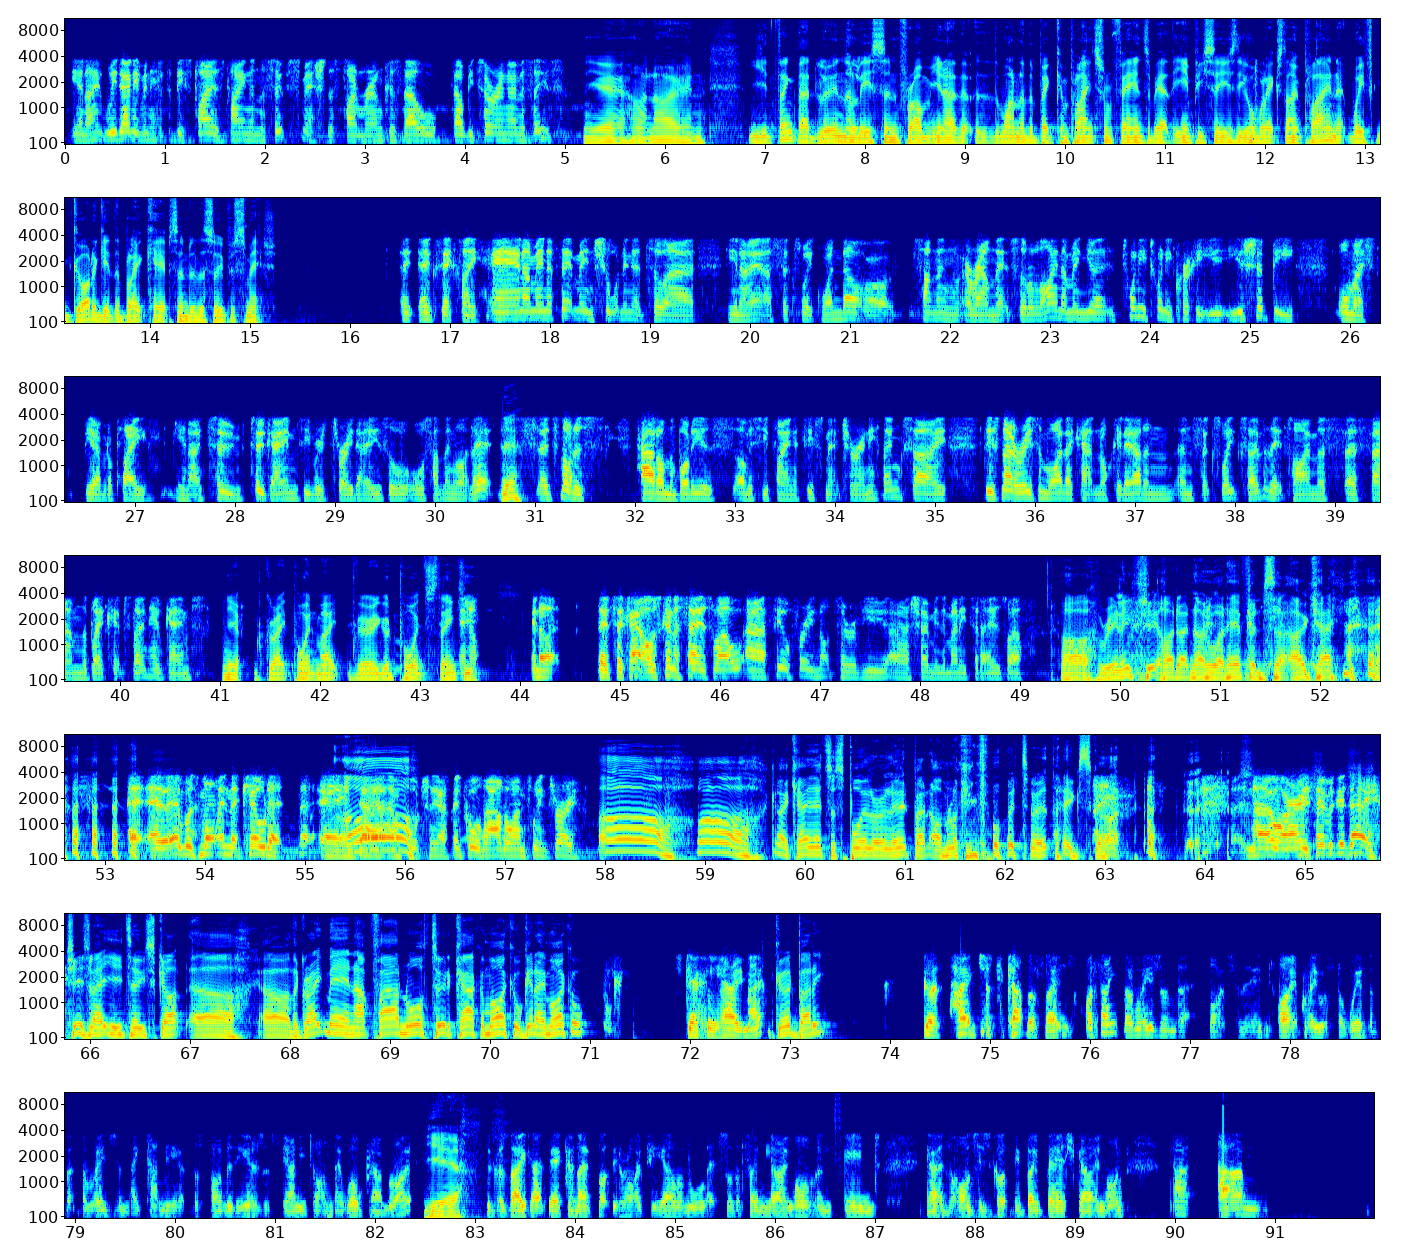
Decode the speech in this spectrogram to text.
you know, we don't even have the best players playing in the Super Smash this time around because they'll they'll be touring overseas. Yeah, I know, and you'd think they'd learn the lesson from you know the, the, one of the big complaints from fans about the NPC is the All Blacks don't play in it. We've got to get the Black Caps into the Super Smash. Exactly, and I mean if that means shortening it to a you know a six week window or something around that sort of line, I mean your 2020 cricket you, you should be almost be able to play, you know, two two games every three days or, or something like that. Yeah. It's, it's not as hard on the body as obviously playing a test match or anything. So there's no reason why they can't knock it out in, in six weeks over that time if, if um, the Black Caps don't have games. Yep, great point, mate. Very good points. Thank and you. I, and I, that's okay. I was going to say as well, uh, feel free not to review uh, Show Me the Money today as well. Oh, really? I don't know what happened. So, okay. it, it, was mine that killed it. And uh, oh. uh, unfortunately, I think all the other ones went through. Oh, oh, okay. That's a spoiler alert, but I'm looking forward to it. Thanks, Scott. no worries. Have a good day. Cheers, mate. You too, Scott. Oh, oh the great man up far north, Tutukaka Michael. G'day, Michael. Stephanie, how are you, mate? Good, buddy. Good. Hey, just a couple of things. I think the reason that, like, I agree with the weather, but the reason they come here at this time of the year is it's the only time they will come, right? Yeah. Because they go back and they've got their IPL and all that sort of thing going on, and, and you know, the Aussies got their big bash going on. But um,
